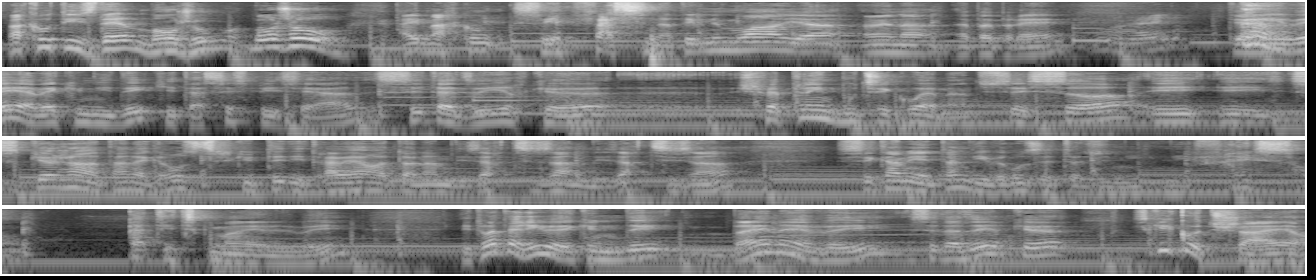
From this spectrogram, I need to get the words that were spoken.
Marco Tisdale, bonjour. Bonjour. Hey Marco, c'est fascinant. T'es venu me voir il y a un an à peu près. Ouais. T'es arrivé avec une idée qui est assez spéciale, c'est-à-dire que euh, je fais plein de boutiques web, hein, tu sais ça, et, et ce que j'entends, la grosse difficulté des travailleurs autonomes, des artisans, des artisans, c'est combien de temps de livrer aux États-Unis? Les frais sont pathétiquement élevés. Et toi, tu arrives avec une idée bien élevée, c'est-à-dire que ce qui coûte cher,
